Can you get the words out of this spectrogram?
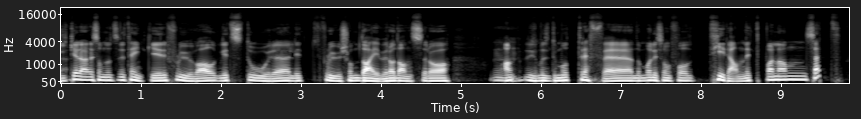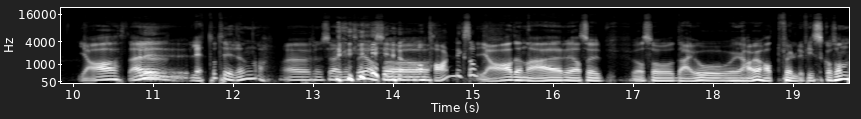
liker det, liksom, vi tenker fluevalg, litt store, litt fluer som diver og danser, og Mm. han, liksom, du må treffe, du må liksom få tirre han litt på en eller annen sett. Ja, det er Eller- lett å tirre den, da, uh, syns jeg egentlig. Altså, han tar den liksom. ja, den er altså, altså, det er jo Jeg har jo hatt følgefisk og sånn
